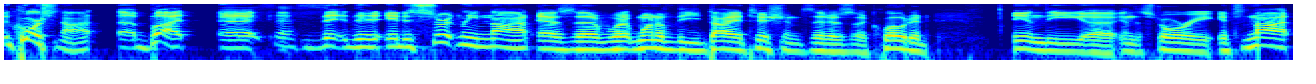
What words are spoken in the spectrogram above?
of course not, uh, but uh, Jesus. th- th- it is certainly not, as uh, one of the dietitians that is uh, quoted in the uh, in the story. It's not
